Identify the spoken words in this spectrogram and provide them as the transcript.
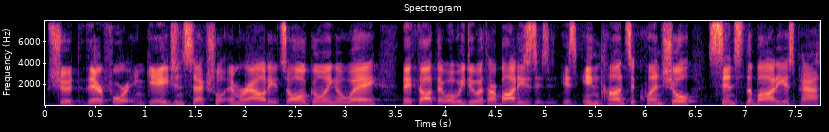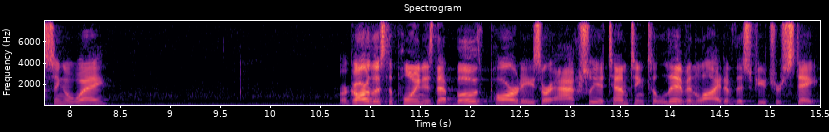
should therefore engage in sexual immorality. It's all going away. They thought that what we do with our bodies is, is inconsequential since the body is passing away. Regardless, the point is that both parties are actually attempting to live in light of this future state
